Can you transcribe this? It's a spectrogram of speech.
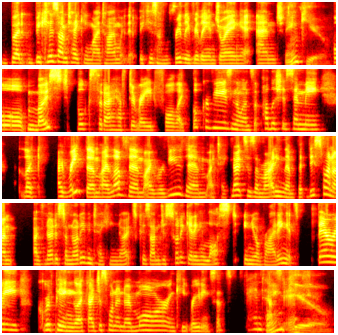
But because I'm taking my time with it, because I'm really, really enjoying it. And thank you. For most books that I have to read for like book reviews and the ones that publishers send me, like I read them, I love them, I review them, I take notes as I'm writing them. But this one, I'm I've noticed I'm not even taking notes because I'm just sort of getting lost in your writing. It's very gripping. Like I just want to know more and keep reading. So that's fantastic. Thank you.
